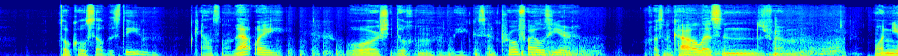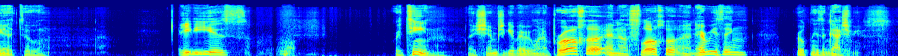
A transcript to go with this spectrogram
so-called self-esteem, counsel in that way, or shidduchim, we can send profiles here, Chassan Kala lessons from one year to 80 years. We're a team. Hashem should give everyone a bracha and a hatzlacha and everything. Broken and Gashmius.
